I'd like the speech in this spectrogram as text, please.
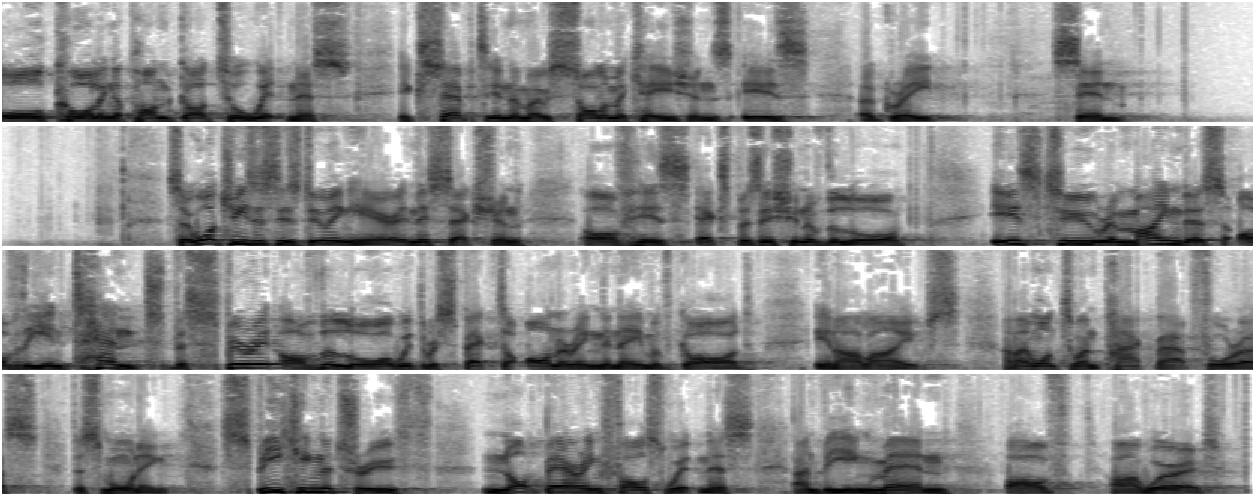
all calling upon God to witness, except in the most solemn occasions, is a great sin. So, what Jesus is doing here in this section of his exposition of the law is to remind us of the intent, the spirit of the law with respect to honoring the name of God in our lives. And I want to unpack that for us this morning. Speaking the truth, not bearing false witness, and being men of our word.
